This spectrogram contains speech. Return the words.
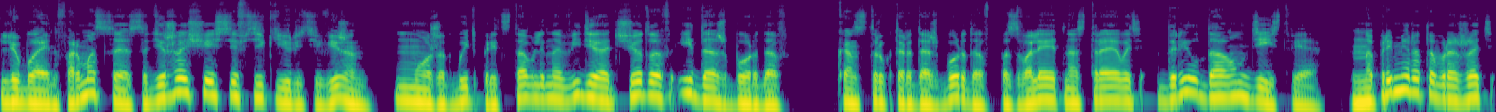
Любая информация, содержащаяся в Security Vision, может быть представлена в виде отчетов и дашбордов. Конструктор дашбордов позволяет настраивать drill-down действия, например, отображать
